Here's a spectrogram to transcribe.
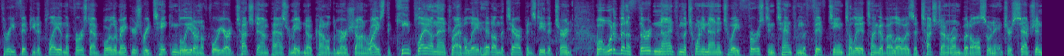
350 to play in the first half. Boilermakers retaking the lead on a four-yard touchdown pass from Aidan O'Connell to Mershawn Rice. The key play on that drive, a late hit on the Terrapins D that turned what would have been a third and nine from the 29 into a first and 10 from the 15. Taulia Tagovailoa has a touchdown run, but also an interception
